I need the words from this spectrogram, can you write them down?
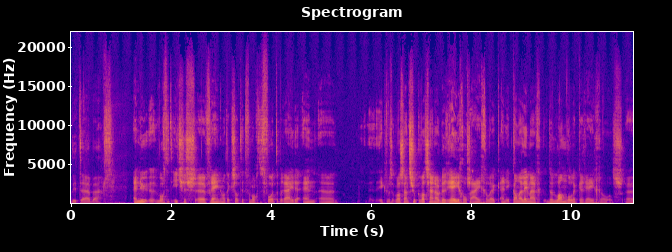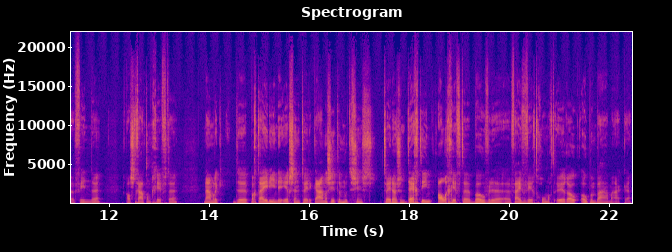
Die te hebben. En nu eh, wordt het ietsjes eh, vreemd, want ik zat dit vanochtend voor te bereiden en eh, ik was, aan het zoeken, wat zijn nou de regels eigenlijk? En ik kan alleen maar de landelijke regels vinden als het gaat om giften. Namelijk, de partijen die in de Eerste en Tweede Kamer zitten, moeten sinds 2013 alle giften boven de eh 4500 euro openbaar maken.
